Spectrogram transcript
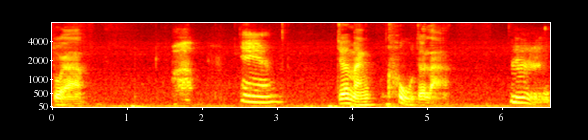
对啊。嗯，觉得蛮酷的啦。嗯，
